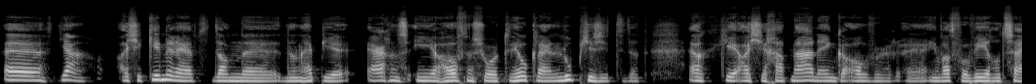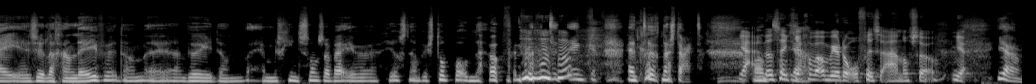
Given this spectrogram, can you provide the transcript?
Eh, ja, als je kinderen hebt, dan, eh, dan heb je ergens in je hoofd een soort heel klein loopje zitten. Dat elke keer als je gaat nadenken over eh, in wat voor wereld zij eh, zullen gaan leven, dan wil je dan misschien soms wel even heel snel weer stoppen om daarover na te denken en terug naar start. Ja, Want, dan zet je ja. gewoon weer de office aan of zo. Ja. Ja.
